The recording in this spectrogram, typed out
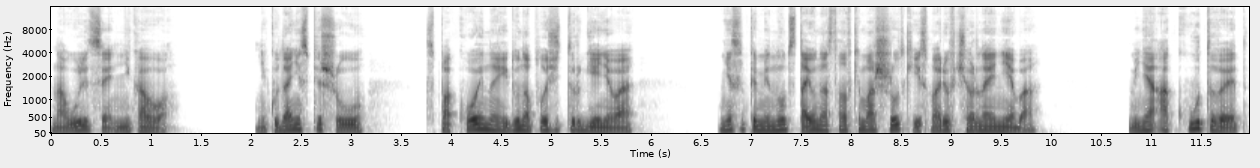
На улице никого. Никуда не спешу. Спокойно иду на площадь Тургенева. Несколько минут стою на остановке маршрутки и смотрю в черное небо. Меня окутывает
